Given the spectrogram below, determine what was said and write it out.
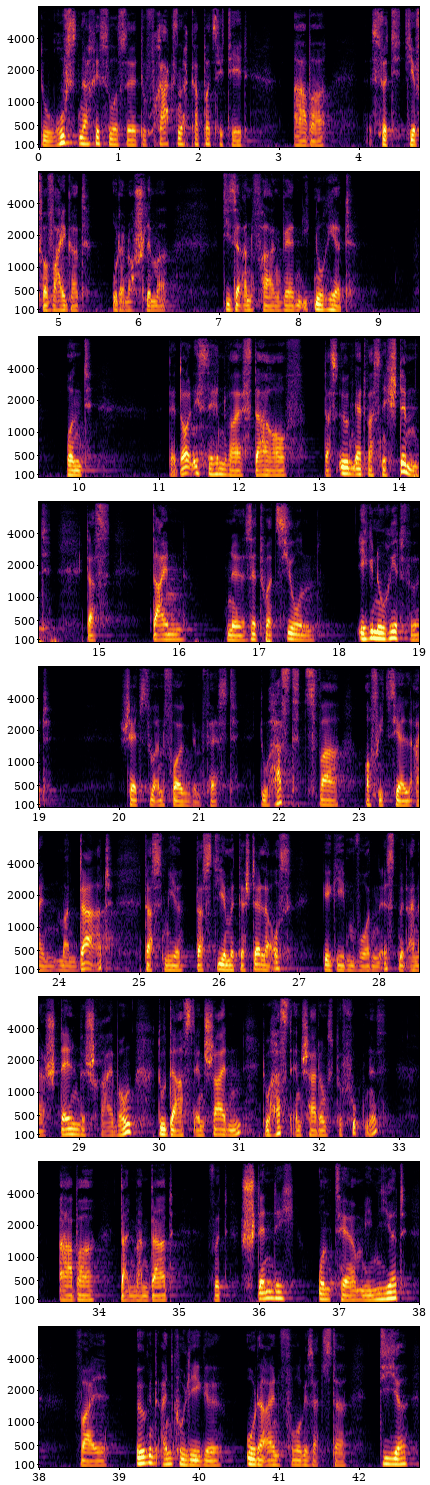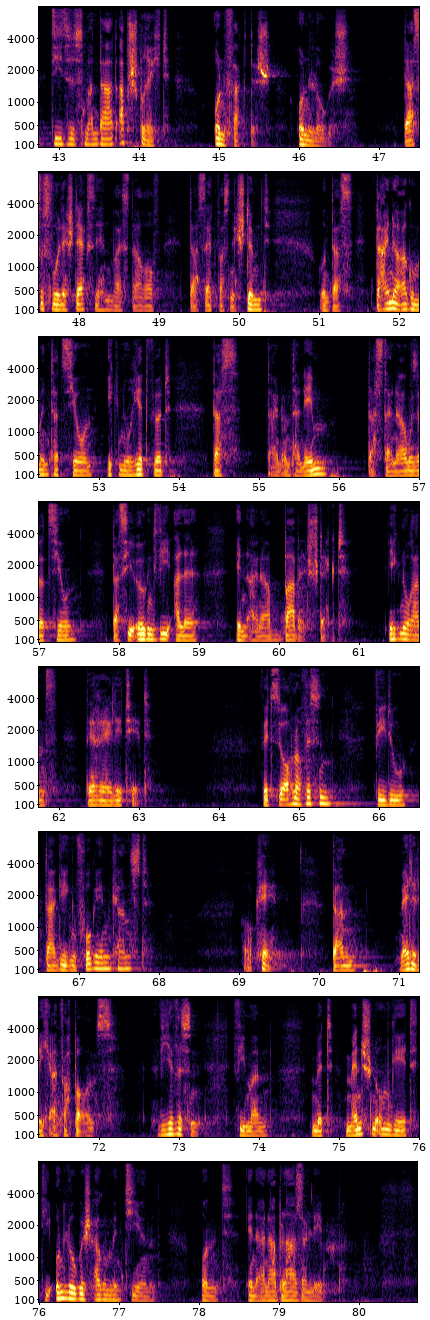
Du rufst nach Ressource, du fragst nach Kapazität, aber es wird dir verweigert oder noch schlimmer, diese Anfragen werden ignoriert. Und der deutlichste Hinweis darauf, dass irgendetwas nicht stimmt, dass deine Situation ignoriert wird, stellst du an folgendem fest. Du hast zwar offiziell ein Mandat, das mir, das dir mit der Stelle ausgegeben worden ist, mit einer Stellenbeschreibung. Du darfst entscheiden, du hast Entscheidungsbefugnis, aber dein Mandat wird ständig unterminiert, weil irgendein Kollege oder ein Vorgesetzter dir dieses Mandat abspricht. Unfaktisch, unlogisch. Das ist wohl der stärkste Hinweis darauf, dass etwas nicht stimmt und dass deine Argumentation ignoriert wird, dass dein Unternehmen, dass deine Organisation, dass sie irgendwie alle in einer Bubble steckt. Ignoranz der Realität. Willst du auch noch wissen, wie du dagegen vorgehen kannst? Okay, dann melde dich einfach bei uns. Wir wissen, wie man mit Menschen umgeht, die unlogisch argumentieren und in einer Blase leben.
